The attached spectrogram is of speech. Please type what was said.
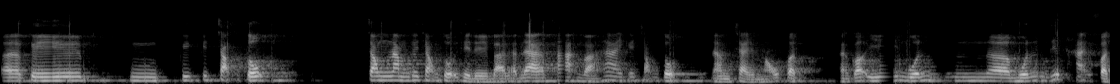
Ờ, cái cái cái trọng tội. Trong năm cái trọng tội thì để bà đạt đa phạm vào hai cái trọng tội làm chảy máu phật. Có ý muốn ờ, muốn giết hại Phật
